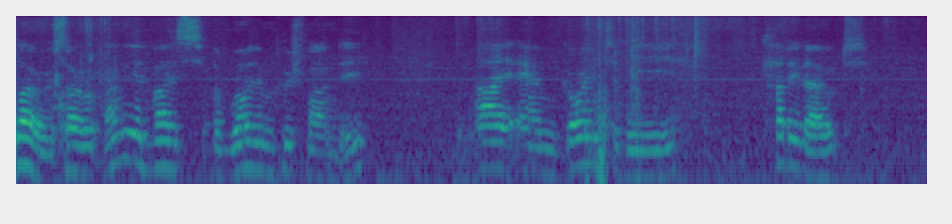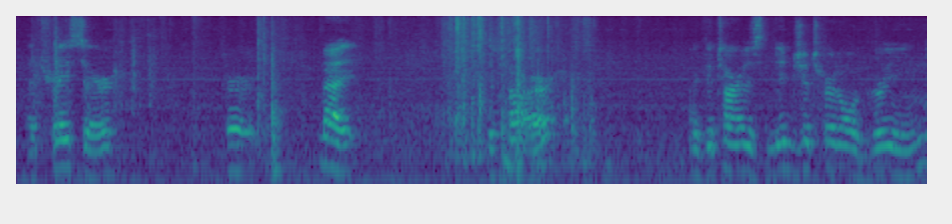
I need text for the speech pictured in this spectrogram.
Hello, so on the advice of William Houshmandi, I am going to be cutting out a tracer for my guitar. My guitar is Ninja Turtle green,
